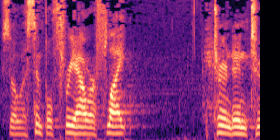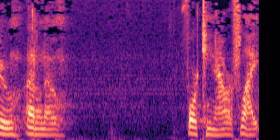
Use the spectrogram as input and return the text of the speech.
So a simple three hour flight turned into, I don't know, 14 hour flight.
